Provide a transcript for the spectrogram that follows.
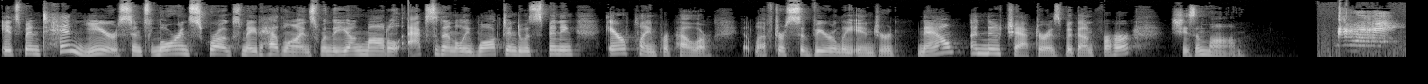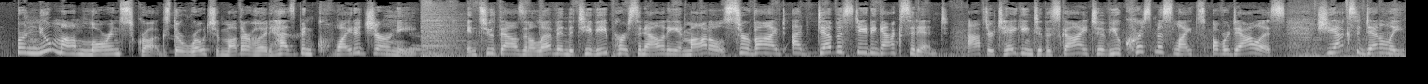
It's been 10 years since Lauren Scruggs made headlines when the young model accidentally walked into a spinning airplane propeller. It left her severely injured. Now, a new chapter has begun for her. She's a mom. For new mom Lauren Scruggs, the road to motherhood has been quite a journey. In 2011, the TV personality and model survived a devastating accident. After taking to the sky to view Christmas lights over Dallas, she accidentally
